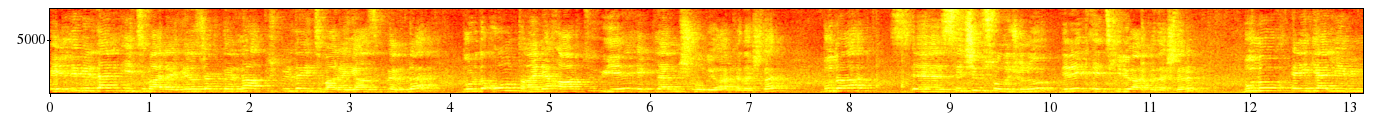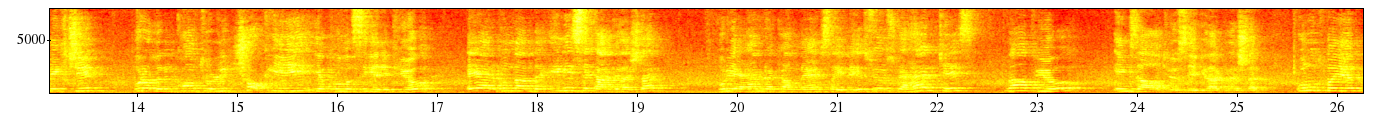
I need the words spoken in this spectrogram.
51'den itibaren yazacaklarını 61'den itibaren yazdıklarında burada 10 tane artı üye eklenmiş oluyor arkadaşlar. Bu da e, seçim sonucunu direkt etkiliyor arkadaşlarım. Bunu engelleyebilmek için buraların kontrolü çok iyi yapılması gerekiyor. Eğer bundan da eminsek arkadaşlar buraya hem rakamla hem sayıyla yazıyoruz ve herkes ne yapıyor? İmza atıyor sevgili arkadaşlar. Unutmayın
